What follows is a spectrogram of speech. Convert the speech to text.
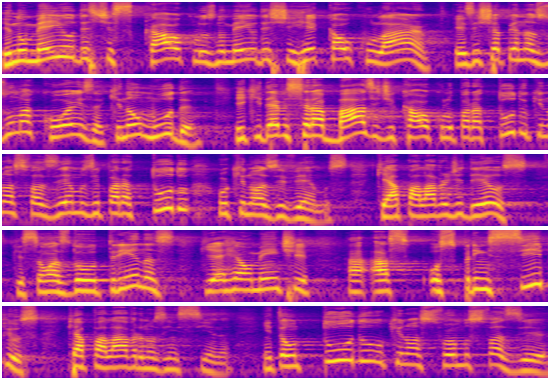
E no meio destes cálculos, no meio deste recalcular, existe apenas uma coisa que não muda e que deve ser a base de cálculo para tudo o que nós fazemos e para tudo o que nós vivemos, que é a palavra de Deus, que são as doutrinas, que é realmente a, as, os princípios que a palavra nos ensina. Então, tudo o que nós formos fazer,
